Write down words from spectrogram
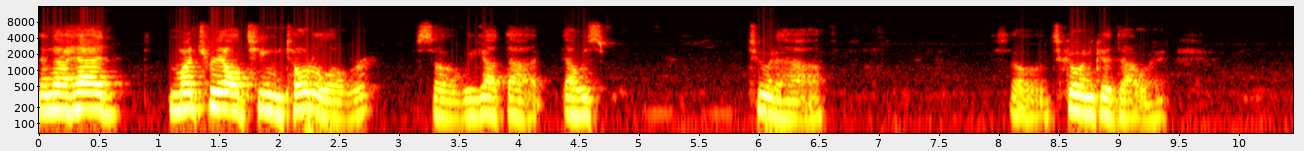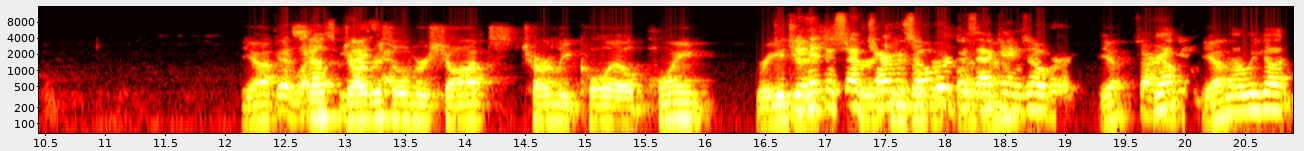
and I had Montreal team total over, so we got that. That was two and a half. So it's going good that way. Yeah. Good. What else Seth you Jarvis have? over shots. Charlie Coyle point. did you hit the Rangers, Seth Jarvis over? Because that and a half. game's over. Yeah. Sorry. Yeah. Yeah. Now we got.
